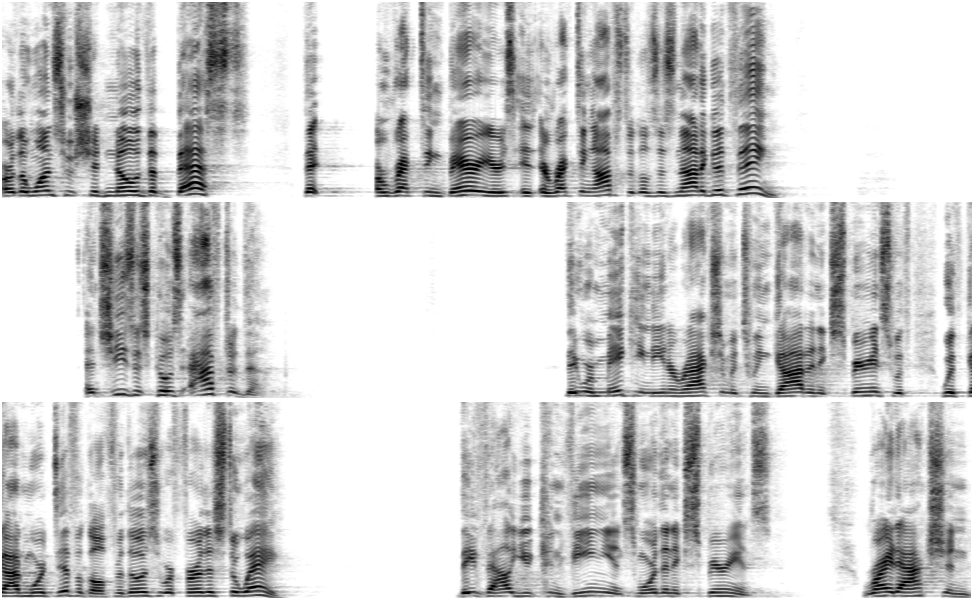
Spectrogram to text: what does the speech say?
are the ones who should know the best that erecting barriers, erecting obstacles is not a good thing. And Jesus goes after them. They were making the interaction between God and experience with, with God more difficult for those who were furthest away. They valued convenience more than experience. Right action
